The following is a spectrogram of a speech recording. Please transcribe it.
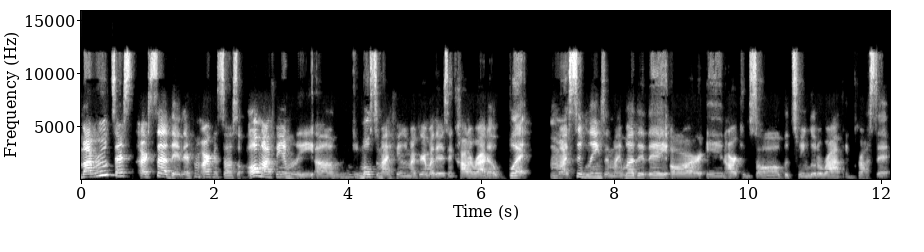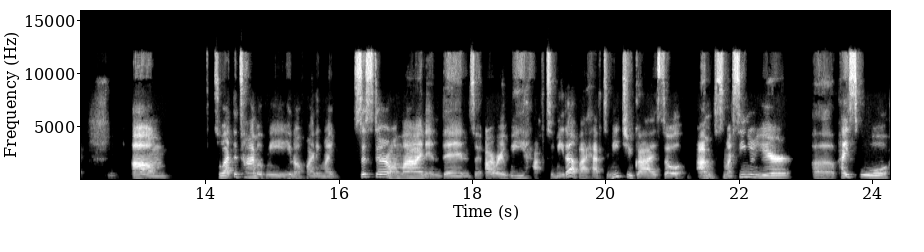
My roots are, are southern. They're from Arkansas. So all my family, um, most of my family, my grandmother is in Colorado, but my siblings and my mother, they are in Arkansas between Little Rock and Crossett. Um, so at the time of me, you know, finding my sister online and then say, all right, we have to meet up. I have to meet you guys. So I'm my senior year of high school.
